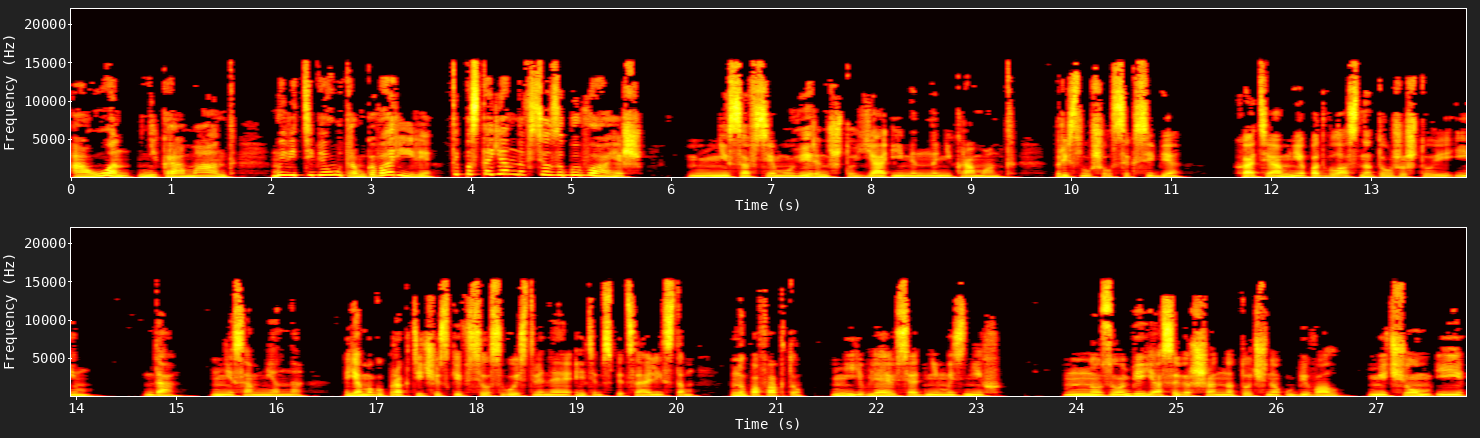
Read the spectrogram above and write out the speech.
а он некромант. Мы ведь тебе утром говорили, ты постоянно все забываешь». «Не совсем уверен, что я именно некромант», — прислушался к себе. «Хотя мне подвластно то же, что и им. Да, несомненно, я могу практически все свойственное этим специалистам, но по факту не являюсь одним из них. Но зомби я совершенно точно убивал. Мечом и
